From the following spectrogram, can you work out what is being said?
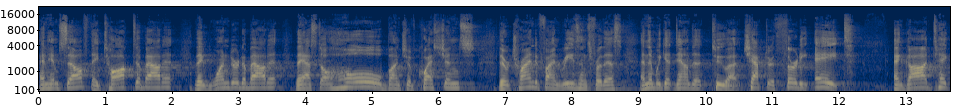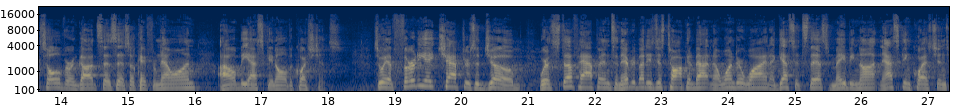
and himself, they talked about it. They wondered about it. They asked a whole bunch of questions. They were trying to find reasons for this. And then we get down to, to uh, chapter 38, and God takes over, and God says this okay, from now on, I'll be asking all the questions. So we have 38 chapters of Job where stuff happens and everybody's just talking about it, and I wonder why, and I guess it's this, maybe not, and asking questions,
